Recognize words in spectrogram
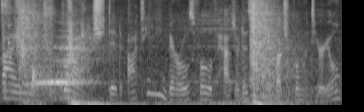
By trash, did Ati mean barrels full of hazardous biological material?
